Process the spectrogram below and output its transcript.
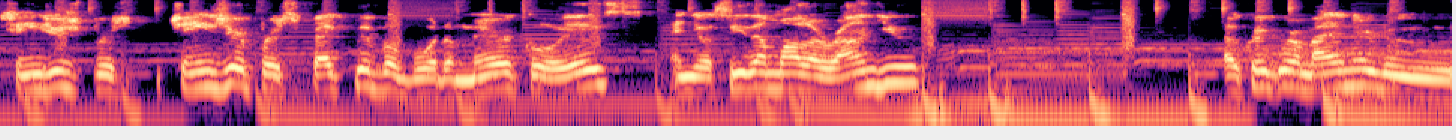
Change your, change your perspective of what a miracle is, and you'll see them all around you a quick reminder to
